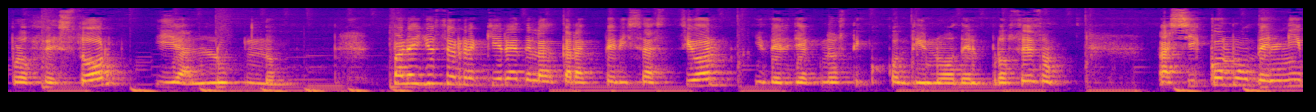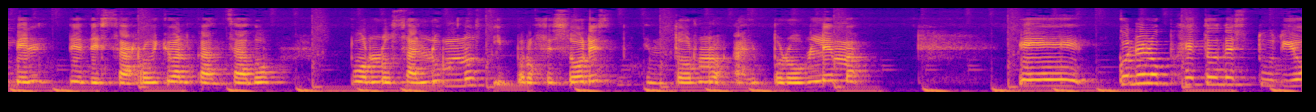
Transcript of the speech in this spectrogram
profesor y alumno. Para ello se requiere de la caracterización y del diagnóstico continuo del proceso, así como del nivel de desarrollo alcanzado por los alumnos y profesores en torno al problema. Eh, con el objeto de estudio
